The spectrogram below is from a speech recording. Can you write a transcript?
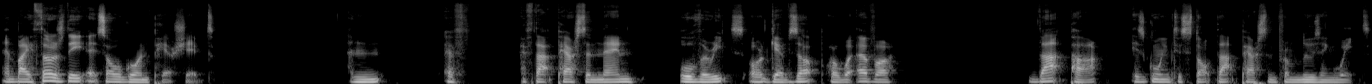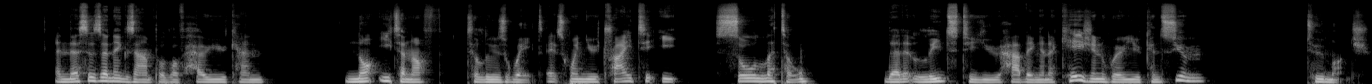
And by Thursday, it's all gone pear shaped. And if if that person then overeats or gives up or whatever, that part is going to stop that person from losing weight. And this is an example of how you can not eat enough to lose weight. It's when you try to eat so little that it leads to you having an occasion where you consume too much.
